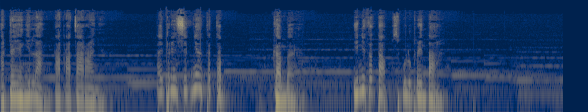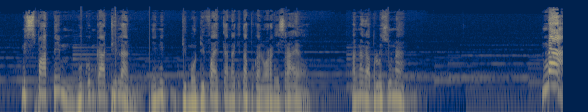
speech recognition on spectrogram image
Ada yang hilang tata caranya. Tapi prinsipnya tetap gambar. Ini tetap 10 perintah. Mispatim, hukum keadilan. Ini dimodified karena kita bukan orang Israel. Anda nggak perlu sunat. Nah,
